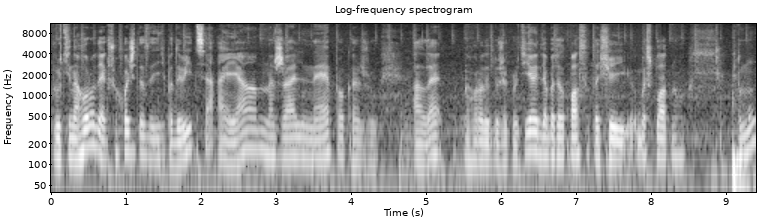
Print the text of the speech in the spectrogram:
круті нагороди, якщо хочете, зайдіть, подивіться, а я вам, на жаль, не покажу. Але нагороди дуже круті для Battle Pass та ще й безплатного. Тому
